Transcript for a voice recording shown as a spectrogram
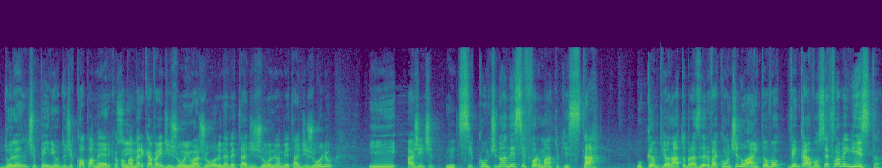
durante o período de Copa América. A Copa Sim. América vai de junho a julho, né? Metade de junho a metade de julho. E a gente, se continuar nesse formato que está, o Campeonato Brasileiro vai continuar. Então vou- vem cá, você é flamenguista.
